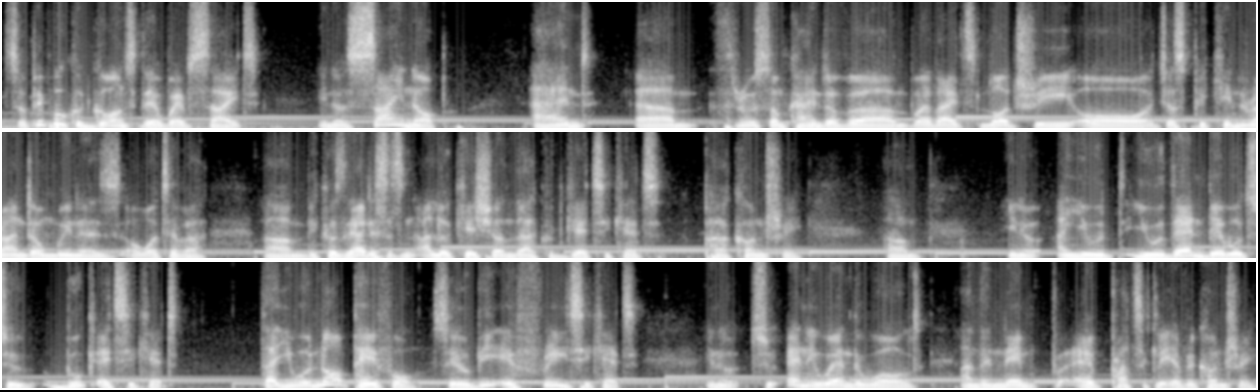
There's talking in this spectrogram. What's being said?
So people could go onto their website, you know, sign up, and um, through some kind of um, whether it's lottery or just picking random winners or whatever, um, because they had a certain allocation that could get tickets per country um, you know, and you would you would then be able to book a ticket that you will not pay for. So it will be a free ticket, you know, to anywhere in the world, and they name eh, practically every country.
